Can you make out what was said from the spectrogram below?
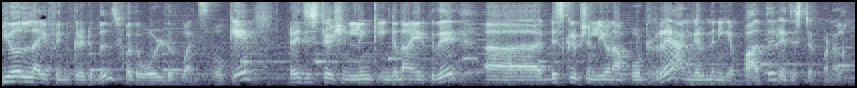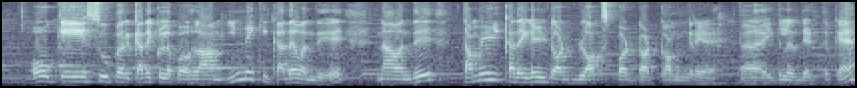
real life incredibles for the older ones okay registration link இங்கே தான் இருக்குது. டிஸ்கிரிப்ஷன்லையும் நான் போட்டுடுறேன். அங்கேருந்து நீங்கள் பார்த்து ரெஜிஸ்டர் பண்ணலாம். ஓகே சூப்பர் கதைக்குள்ளே போகலாம். இன்னைக்கு கதை வந்து நான் வந்து தமிழ் கதைகள் டாட் பிளாக் ஸ்பாட் டாட் காம்ங்கிற இதுலேருந்து எடுத்திருக்கேன்.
